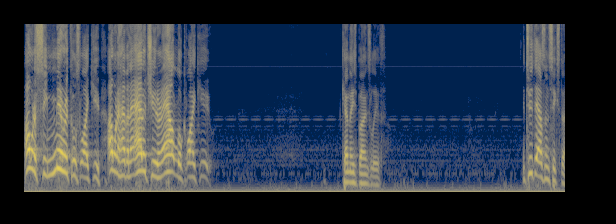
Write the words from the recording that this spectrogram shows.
I want to see miracles like you. I want to have an attitude and an outlook like you. Can these bones live? In 2016,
